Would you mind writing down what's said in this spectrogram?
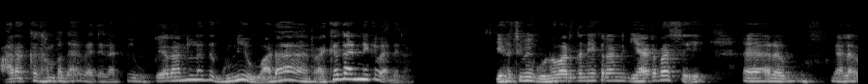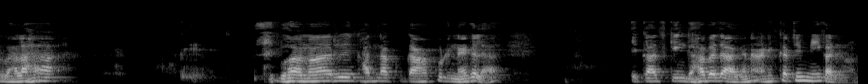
ආරක්ක සම්පදාය වැදගත්. මේ උපය ගන්න ලද ගුණේ වඩා රැකගන්න එක වැදගත්. එහෙනම් මේ ගුණ වර්ධනය කරන්න ගියාට පස්සේ අර වලහා බුහාමාරුවෙන් කන්දක් ගහක් උඩ නැගලා එකස්කින් ගහ බදාගෙන අනික් අතින් මේ කඩනවා.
